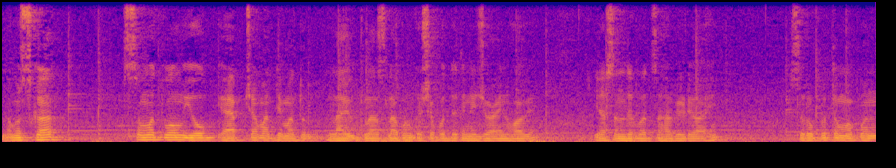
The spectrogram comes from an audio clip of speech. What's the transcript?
नमस्कार. समत्वम योग ॲपच्या माध्यमातून लाईव्ह क्लासला आपण कशा पद्धतीने जॉईन व्हावे? या संदर्भातचा हा व्हिडिओ आहे. सर्वप्रथम आपण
